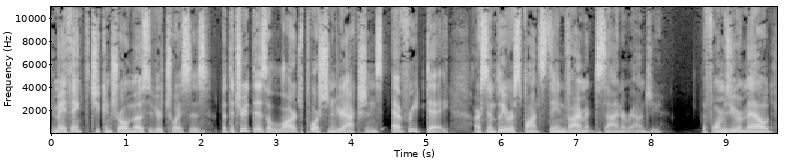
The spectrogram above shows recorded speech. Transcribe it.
You may think that you control most of your choices, but the truth is, a large portion of your actions every day are simply a response to the environment design around you. The forms you are mailed,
